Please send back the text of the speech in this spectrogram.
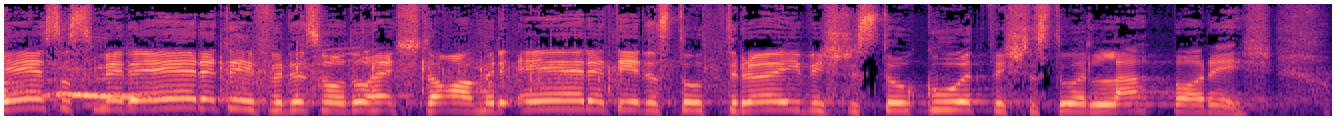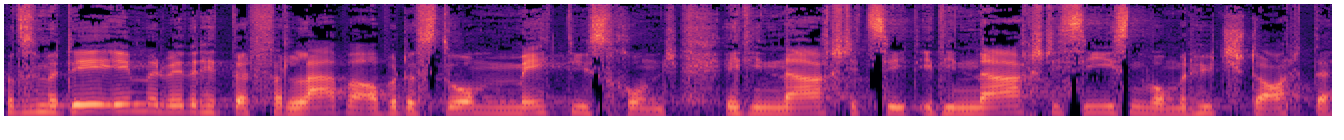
Yeah. Jesus, wir ehren dich für das, was du hast da. Wir ehren dich, dass du treu bist, dass du gut bist, dass du erlebbar bist. Und dass wir dich immer wieder erleben aber dass du mit uns kommst. In die nächste Zeit, in die nächste Season, wo wir heute starten.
